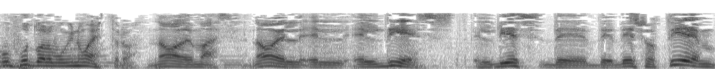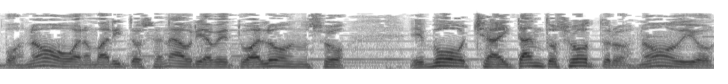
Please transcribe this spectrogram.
un fútbol muy nuestro, ¿no? Además, ¿no? El 10, el, 10 el 10 de, de, de, esos tiempos, ¿no? Bueno, Marito Zanabria, Beto Alonso, eh, Bocha y tantos otros, ¿no? Digo,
